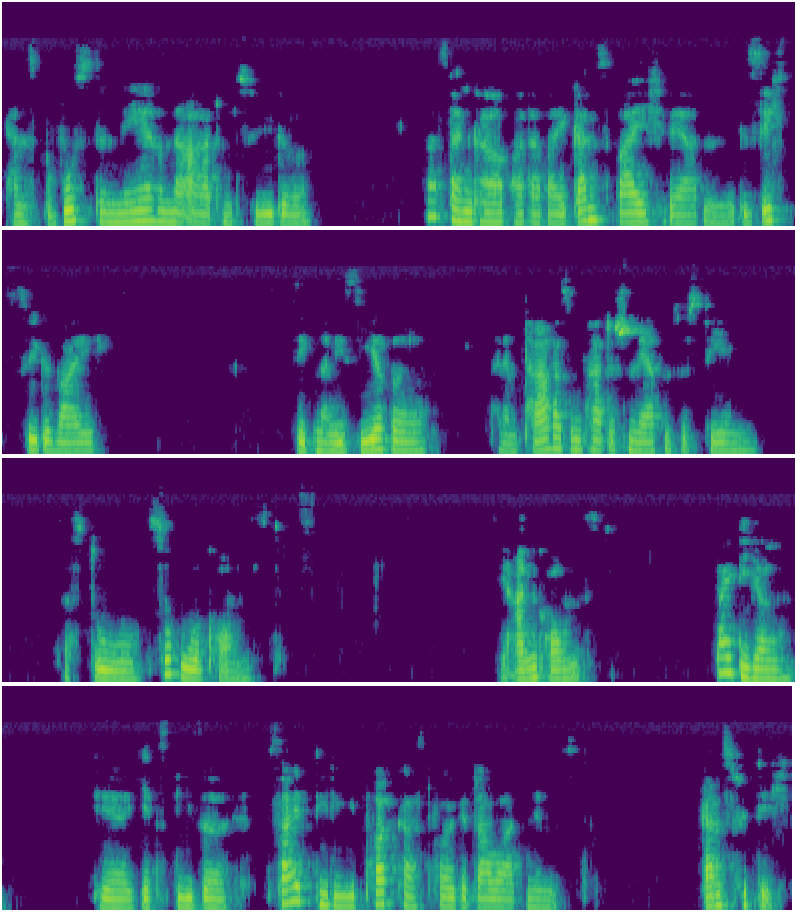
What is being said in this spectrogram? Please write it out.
Ganz bewusste, nährende Atemzüge. Lass deinen Körper dabei ganz weich werden, die Gesichtszüge weich. Signalisiere deinem parasympathischen Nervensystem, dass du zur Ruhe kommst, hier ankommst, bei dir, dir jetzt diese Zeit, die die Podcast-Folge dauert, nimmst, ganz für dich.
